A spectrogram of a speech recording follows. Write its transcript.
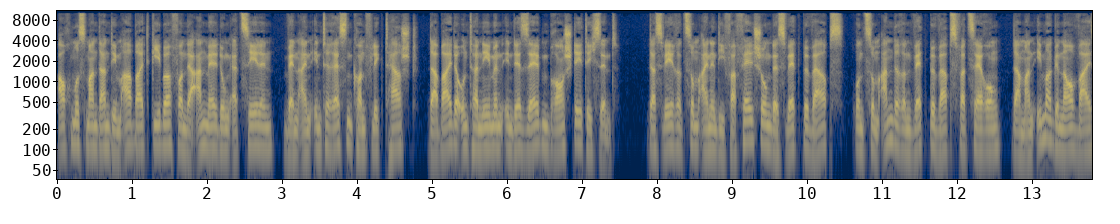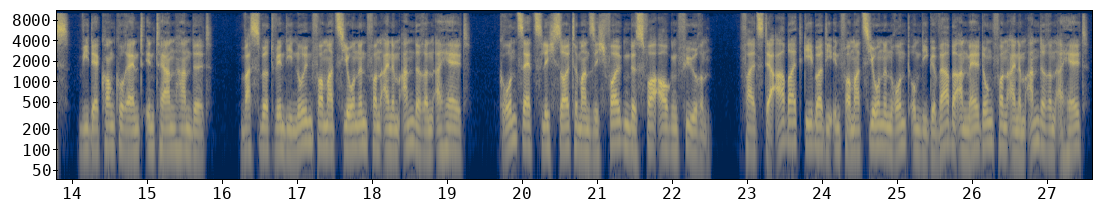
Auch muss man dann dem Arbeitgeber von der Anmeldung erzählen, wenn ein Interessenkonflikt herrscht, da beide Unternehmen in derselben Branche tätig sind. Das wäre zum einen die Verfälschung des Wettbewerbs und zum anderen Wettbewerbsverzerrung, da man immer genau weiß, wie der Konkurrent intern handelt. Was wird, wenn die Nullinformationen von einem anderen erhält? Grundsätzlich sollte man sich Folgendes vor Augen führen. Falls der Arbeitgeber die Informationen rund um die Gewerbeanmeldung von einem anderen erhält,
